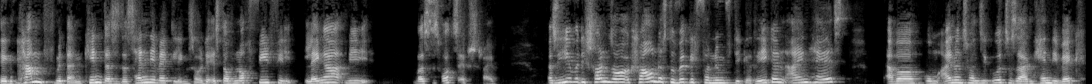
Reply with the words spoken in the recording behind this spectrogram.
Den Kampf mit deinem Kind, dass es das Handy weglegen soll, der ist doch noch viel, viel länger, wie was das WhatsApp schreibt. Also hier würde ich schon so schauen, dass du wirklich vernünftige Regeln einhältst. Aber um 21 Uhr zu sagen, Handy weg,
